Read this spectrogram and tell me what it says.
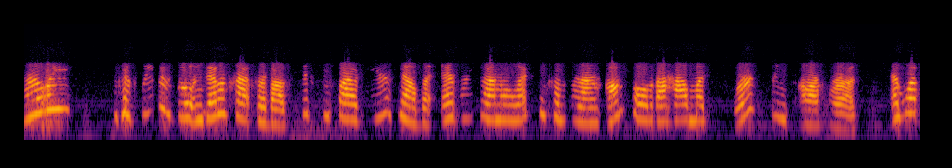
really? Because we've been voting Democrat for about 65 years now, but every time an election comes around, I'm told about how much worse things are for us. At what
